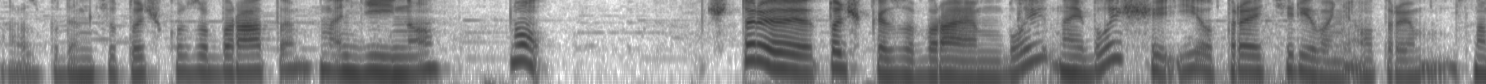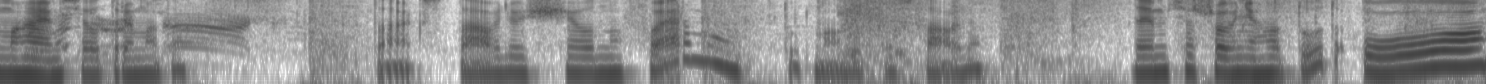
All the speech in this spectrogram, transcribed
Зараз будемо цю точку забирати. Надійно. Ну, чотири точки забираємо бли... найближчі і от третій рівень отрим... намагаємося отримати. Так, ставлю ще одну ферму. Тут, мабуть, поставлю. Дивимося, що в нього тут. О!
